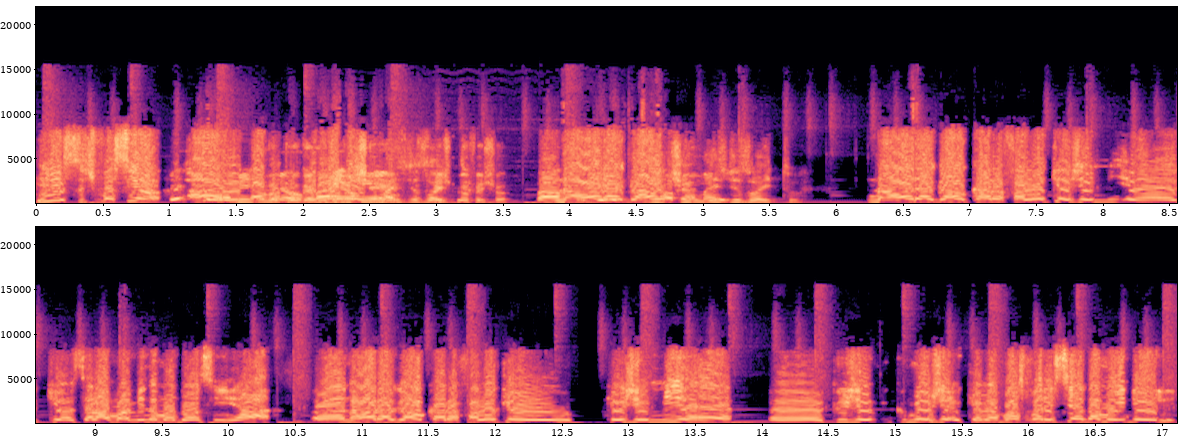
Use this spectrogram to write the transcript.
Isso, tipo assim, ó. Fechou, Ah, eu amigo tava- O programa vai, tinha, mais 18. Fechou, fechou. Na hora H, eu Tinha mais 18. Na hora H o cara falou que eu gemi, é, que eu, sei lá, uma mina mandou assim, ah, ah, na hora H o cara falou que eu, que eu gemia, é, que, o, que, o meu, que a minha voz parecia da mãe dele.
